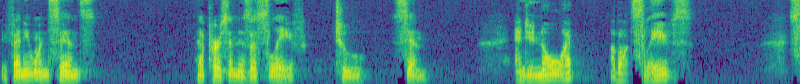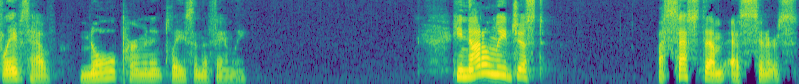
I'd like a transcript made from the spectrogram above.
if anyone sins, that person is a slave to sin. And you know what about slaves? Slaves have no permanent place in the family. He not only just assessed them as sinners,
